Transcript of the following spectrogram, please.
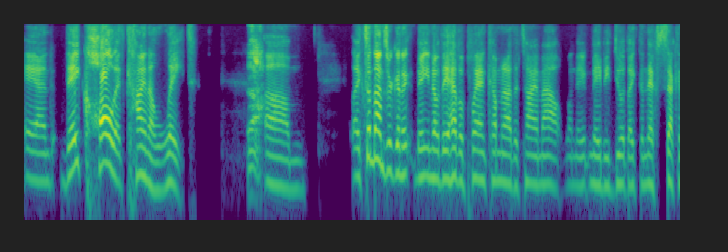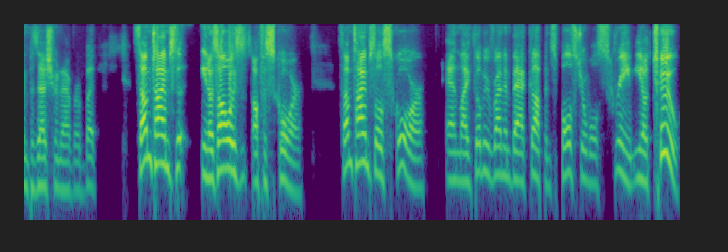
And they call it kind of late. Yeah. um like sometimes they're gonna they, you know they have a plan coming out of the timeout when they maybe do it like the next second possession or whatever but sometimes you know it's always off a score sometimes they'll score and like they'll be running back up and Spoelstra will scream you know two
